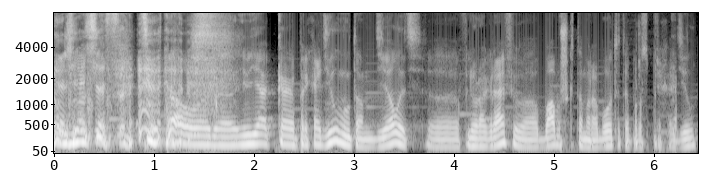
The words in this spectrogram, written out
лечатся. Типа того, да. И я приходил, ну, там, делать э, флюорографию, а бабушка там работает, я просто приходил.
